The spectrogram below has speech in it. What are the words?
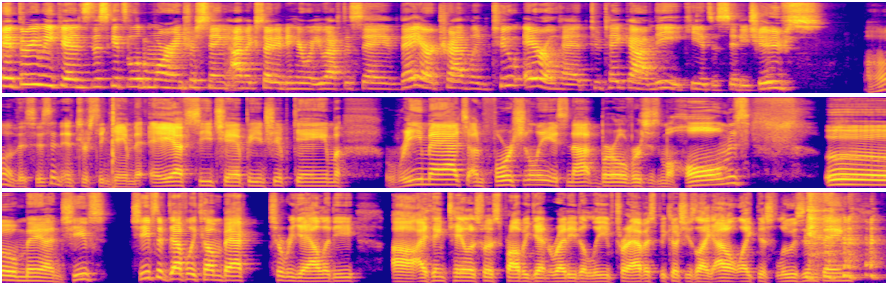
In three weekends, this gets a little more interesting. I'm excited to hear what you have to say. They are traveling to Arrowhead to take on the Kansas City Chiefs. Oh, this is an interesting game. The AFC Championship game rematch. Unfortunately, it's not Burrow versus Mahomes. Oh man, Chiefs Chiefs have definitely come back to reality. Uh, I think Taylor Swift's probably getting ready to leave Travis because she's like, I don't like this losing thing. um,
